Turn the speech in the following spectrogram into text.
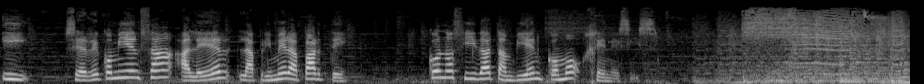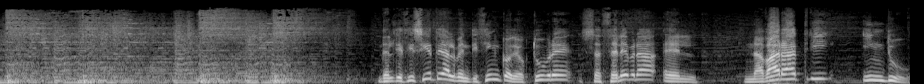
y se recomienza a leer la primera parte, conocida también como Génesis. Del 17 al 25 de octubre se celebra el Navaratri hindú.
